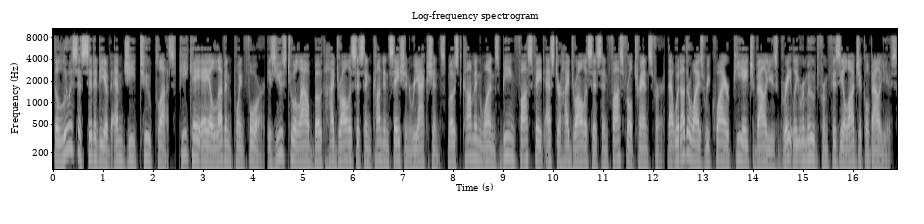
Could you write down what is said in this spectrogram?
The Lewis acidity of Mg2 pKa 11.4 is used to allow both hydrolysis and condensation reactions most common ones being phosphate ester hydrolysis and phosphoryl transfer that would otherwise require pH values greatly removed from physiological values.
